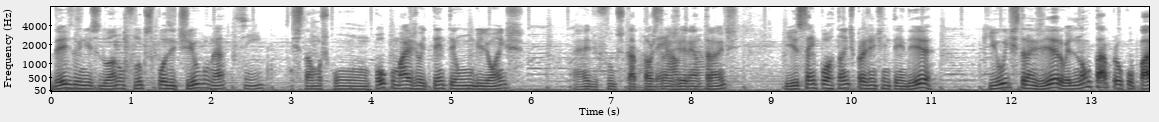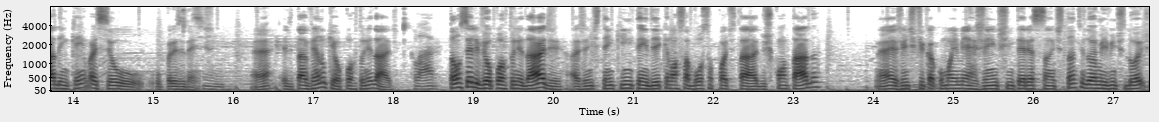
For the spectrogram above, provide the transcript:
desde o início do ano um fluxo positivo, né? Sim. Estamos com um pouco mais de 81 bilhões né, de fluxo de capital Bem estrangeiro alto, né? entrante. E isso é importante para a gente entender que o estrangeiro ele não está preocupado em quem vai ser o, o presidente. Sim, É, ele está vendo o quê? Oportunidade. claro. Então, se ele vê oportunidade, a gente tem que entender que nossa bolsa pode estar descontada, né? E a gente fica com uma emergente interessante tanto em 2022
